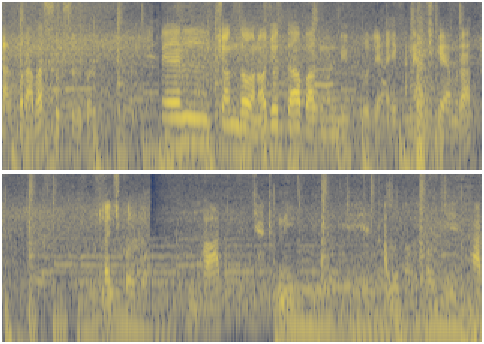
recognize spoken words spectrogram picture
তারপর আবার শ্যুট শুরু করব। হোটেল চন্দন, অযোধ্যা বাগমন্ডি পুরুলিয়া। এখানে আজকে আমরা লাঞ্চ করব। ভাত, চাটনি, আলু টালু সবজি আর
